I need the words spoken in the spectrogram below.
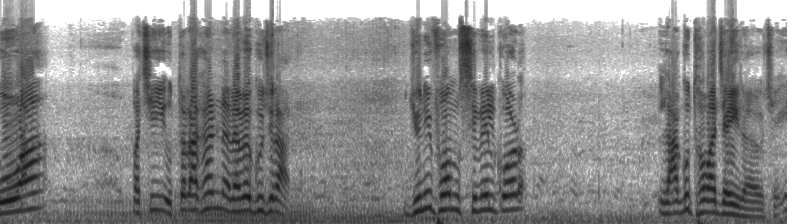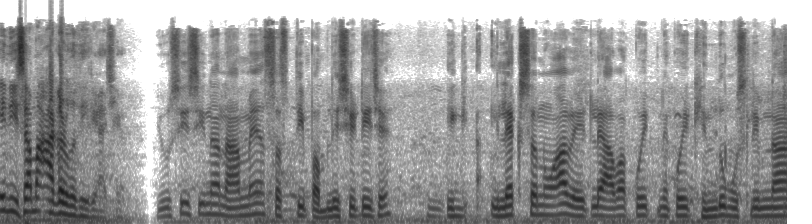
ગોવા, પછી ઉત્તરાખંડ અને હવે ગુજરાત યુનિફોર્મ સિવિલ કોડ લાગુ થવા જઈ રહ્યો છે. એ દિશામાં આગળ વધી રહ્યા છે. યુસીસીના નામે સસ્તી પબ્લિસિટી છે. ઇલેક્શનો આવે એટલે આવા કોઈક ને કોઈક હિન્દુ મુસ્લિમના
